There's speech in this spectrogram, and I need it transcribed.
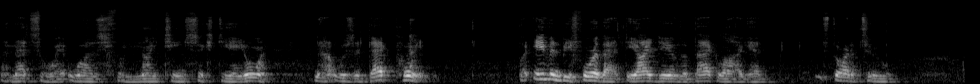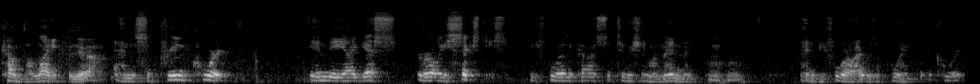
And that's the way it was from nineteen sixty-eight on. Now, it was at that point, but even before that, the idea of the backlog had started to come to light. yeah, And the Supreme Court, in the, I guess, early sixties, before the constitutional amendment, and before I was appointed to the court,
